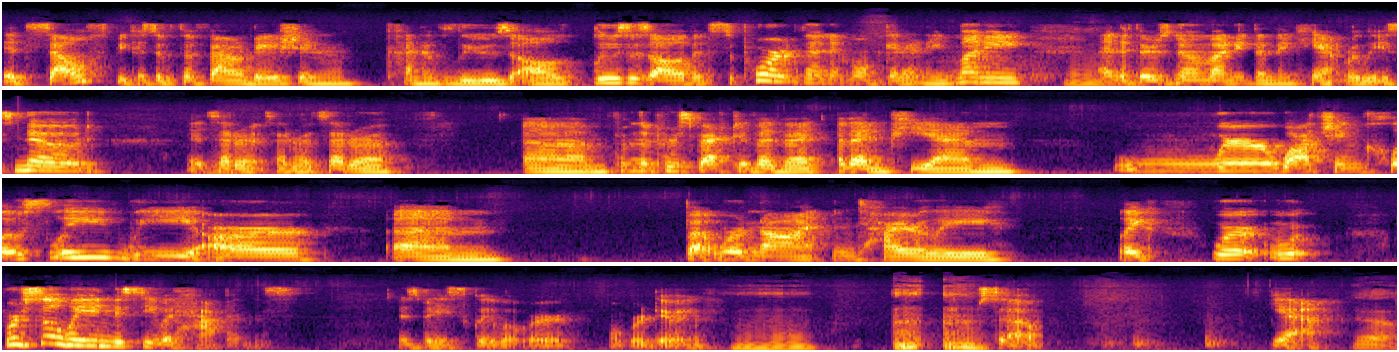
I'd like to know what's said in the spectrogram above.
itself because if the foundation kind of lose all loses all of its support, then it won't get any money, mm. and if there's no money, then they can't release Node, et cetera, et cetera, et cetera. Um, from the perspective of, of npm, we're watching closely. We are, um, but we're not entirely like we're we're we're still waiting to see what happens. Is basically what we're what we're doing. Mm-hmm. so, yeah. Yeah.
